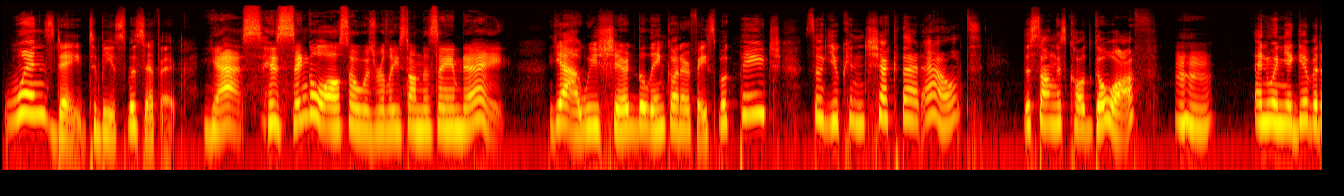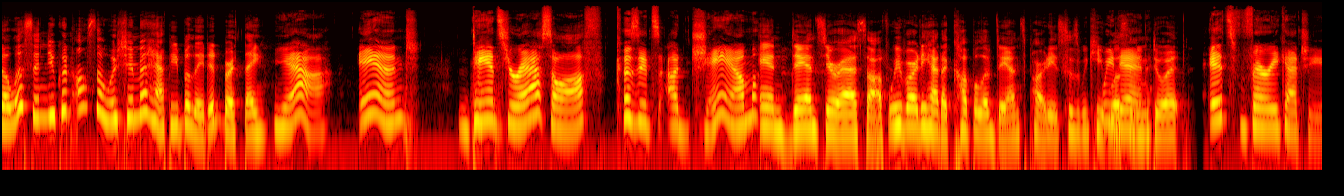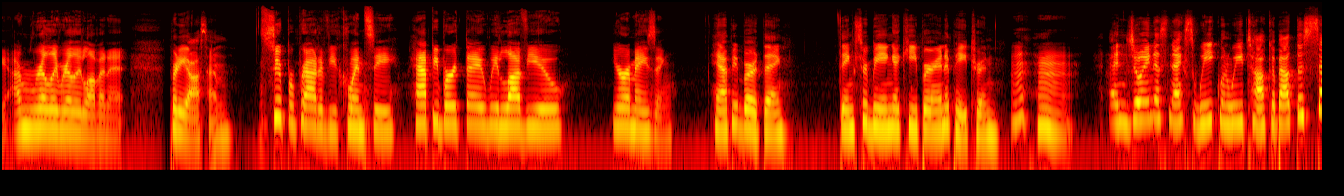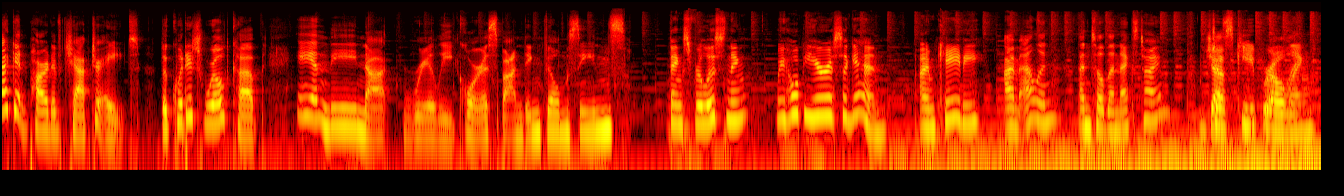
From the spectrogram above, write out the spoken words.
Wednesday, to be specific. Yes, his single also was released on the same day. Yeah, we shared the link on our Facebook page, so you can check that out. The song is called Go Off. Mm-hmm. And when you give it a listen, you can also wish him a happy belated birthday. Yeah. And dance your ass off, because it's a jam. and dance your ass off. We've already had a couple of dance parties because we keep We listening did. to it. It's very catchy. I'm really, really loving it. Pretty awesome. Super proud of you, Quincy. Happy birthday. We love you. You're amazing. Happy birthday. Thanks for being a keeper and a patron. Mm-hmm. And join us next week when we talk about the second part of Chapter 8, the Quidditch World Cup, and the not really corresponding film scenes. Thanks for listening. We hope you hear us again. I'm Katie. I'm Ellen. Until the next time, Just keep rolling.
